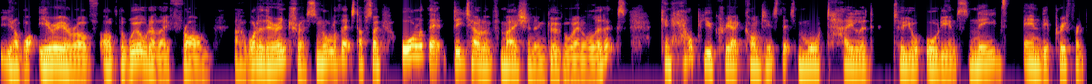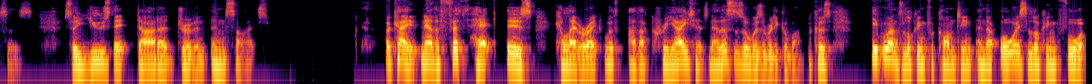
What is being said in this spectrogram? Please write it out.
you know, what area of of the world are they from? Uh, what are their interests and all of that stuff. So all of that detailed information in Google Analytics can help you create content that's more tailored to your audience needs and their preferences. So use that data driven insights. Okay, now the fifth hack is collaborate with other creators. Now, this is always a really good one because everyone's looking for content and they're always looking for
